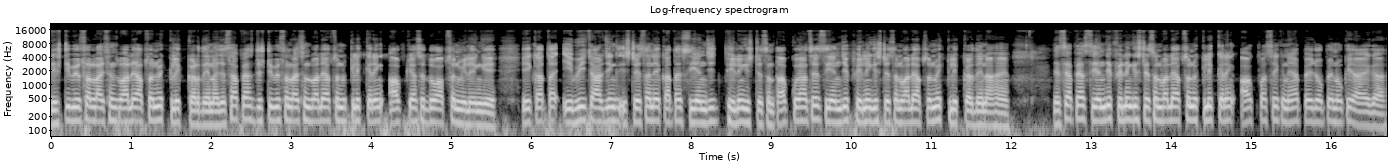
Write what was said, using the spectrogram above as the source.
डिस्ट्रीब्यूशन लाइसेंस वाले ऑप्शन में क्लिक कर देना जैसे आप यहाँ डिस्ट्रीब्यूशन लाइसेंस वाले ऑप्शन में क्लिक करेंगे, आपके यहाँ से दो ऑप्शन मिलेंगे। एक आता है ईवी चार्जिंग स्टेशन एक आता है सीएनजी फिलिंग स्टेशन तो आपको यहाँ से सीएनजी फिलिंग स्टेशन वाले ऑप्शन में क्लिक कर देना है। जैसे आप यहाँ सी फिलिंग स्टेशन वाले ऑप्शन में क्लिक करेंगे, आपके पास एक नया पेज ओपन होकर आएगा।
